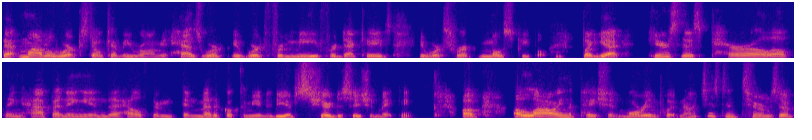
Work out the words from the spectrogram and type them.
that model works. Don't get me wrong. It has worked. It worked for me for decades. It works for most people. But yet, here's this parallel thing happening in the health and, and medical community of shared decision making, of allowing the patient more input, not just in terms of,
